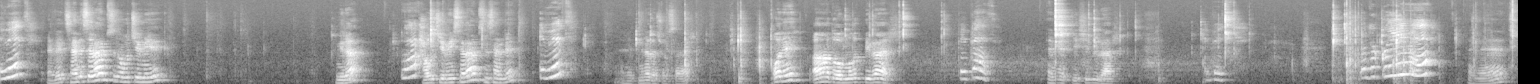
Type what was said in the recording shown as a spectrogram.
Evet. Evet, sen de sever misin havuç yemeği? Mira, Ne? havuç yemeği sever misin sen de? Evet. Evet, Mira da çok sever. O ne? Aa, dolmalık biber. Bebek. Evet, yeşil biber. Evet. Bunu koyayım mı? Evet.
